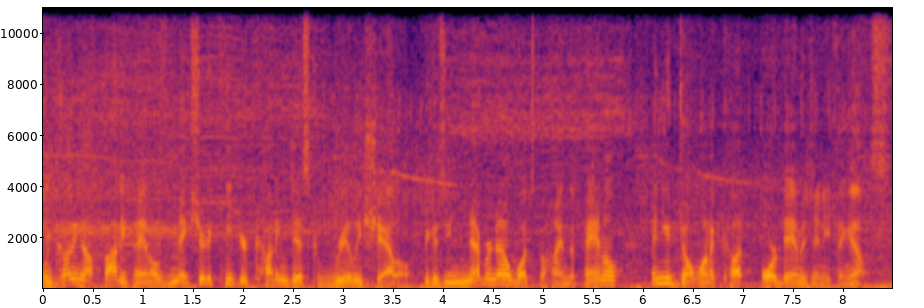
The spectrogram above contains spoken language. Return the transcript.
When cutting off body panels, make sure to keep your cutting disc really shallow because you never know what's behind the panel and you don't want to cut or damage anything else.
